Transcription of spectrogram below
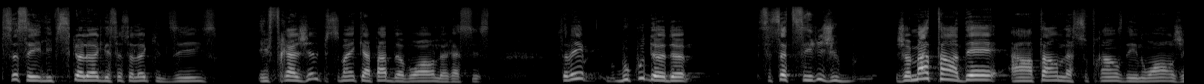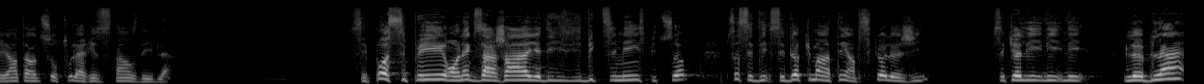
Ça, c'est les psychologues, les sociologues qui le disent, est fragile puis souvent incapable de voir le racisme. Vous savez, beaucoup de, de cette série, je m'attendais à entendre la souffrance des Noirs, j'ai entendu surtout la résistance des Blancs. C'est pas si pire, on exagère, il y a des victimismes, puis tout ça. ça, c'est documenté en psychologie. C'est que le blanc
